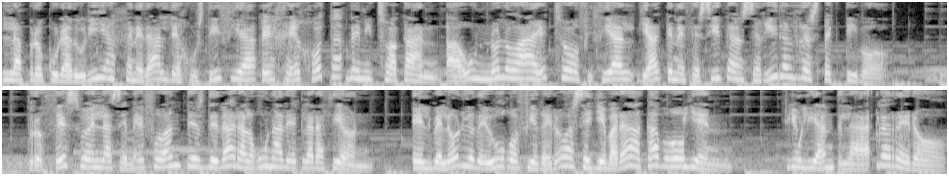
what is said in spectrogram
La Procuraduría General de Justicia, PGJ, de Michoacán, aún no lo ha hecho oficial, ya que necesitan seguir el respectivo proceso en la SEMEFO antes de dar alguna declaración. El velorio de Hugo Figueroa se llevará a cabo hoy en Juliantla, Guerrero.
